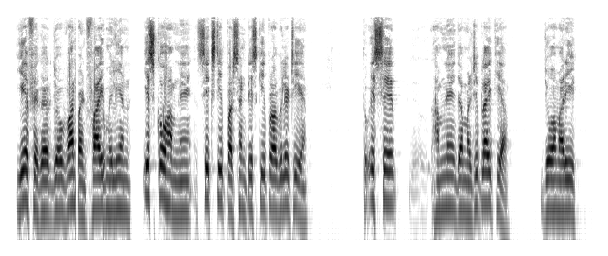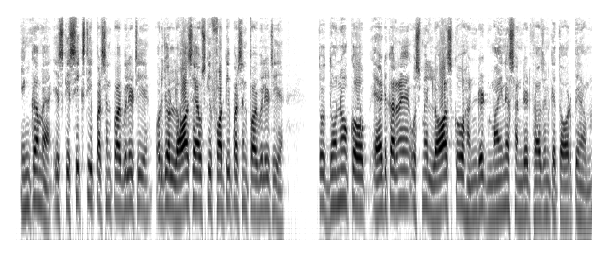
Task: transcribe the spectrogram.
یہ فگر جو 1.5 ملین اس کو ہم نے سکسٹی پرسینٹ اس کی پرابلٹی ہے۔ تو اس سے ہم نے جب ملٹیپلائی کیا جو ہماری انکم ہے، اس کی سکسٹی پرسینٹ پرابلٹی ہے، اور جو لاس ہے، اس کی فورٹی پرسینٹ پرابلٹی ہے. تو دونوں کو ایڈ کر رہے ہیں، اس میں لاس کو ہنڈریڈ مائنس ہنڈریڈ تھاؤزینڈ کے طور پہ ہم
